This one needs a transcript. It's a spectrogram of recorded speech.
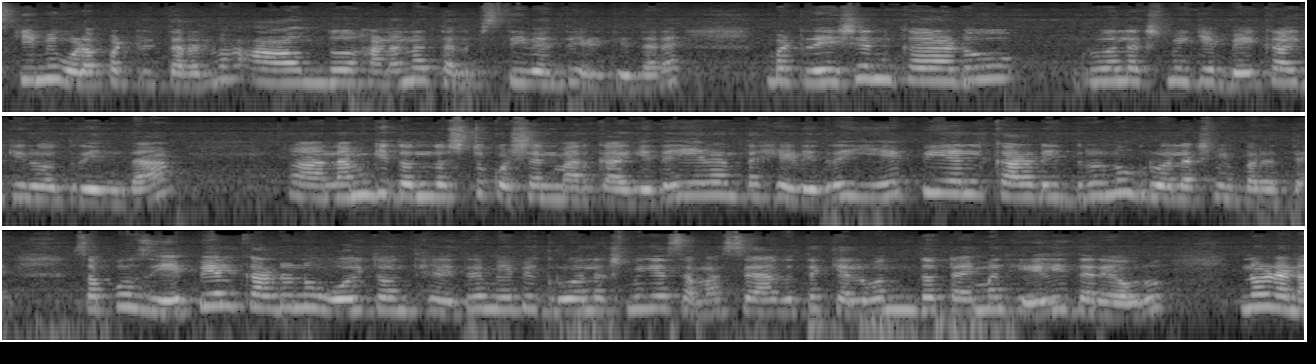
ಸ್ಕೀಮಿಗೆ ಒಳಪಟ್ಟಿರ್ತಾರಲ್ವ, ಆ ಒಂದು ಹಣನ ತಲುಪಿಸ್ತೀವಿ ಅಂತ ಹೇಳ್ತಿದ್ದಾರೆ. ಬಟ್ ರೇಷನ್ ಕಾರ್ಡು ಗೃಹಲಕ್ಷ್ಮಿಗೆ ಬೇಕಾಗಿರೋದ್ರಿಂದ ನಮಗೆ ಇದೊಂದಷ್ಟು ಕ್ವಶನ್ ಮಾರ್ಕ್ ಆಗಿದೆ. ಏನಂತ ಹೇಳಿದರೆ ಎ ಪಿ ಎಲ್ ಕಾರ್ಡ್ ಇದ್ರೂ ಗೃಹಲಕ್ಷ್ಮಿ ಬರುತ್ತೆ. ಸಪೋಸ್ ಎ ಪಿ ಎಲ್ ಕಾರ್ಡನ್ನು ಹೋಯ್ತು ಅಂತ ಹೇಳಿದ್ರೆ ಮೇ ಬಿ ಗೃಹಲಕ್ಷ್ಮಿಗೆ ಸಮಸ್ಯೆ ಆಗುತ್ತೆ. ಕೆಲವೊಂದು ಟೈಮಲ್ಲಿ ಹೇಳಿದ್ದಾರೆ ಅವರು. ನೋಡೋಣ,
